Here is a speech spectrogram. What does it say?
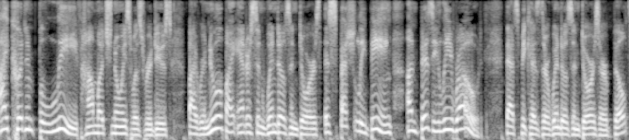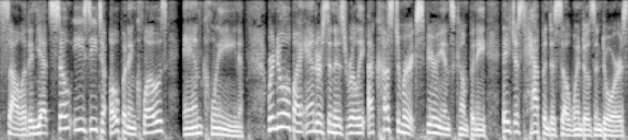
I couldn't believe how much noise was reduced by Renewal by Andersen windows and doors, especially being on busy Lee Road. That's because their windows and doors are built solid and yet so easy to open and close and clean. Renewal by Andersen is really a customer experience company. They just happen to sell windows and doors.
